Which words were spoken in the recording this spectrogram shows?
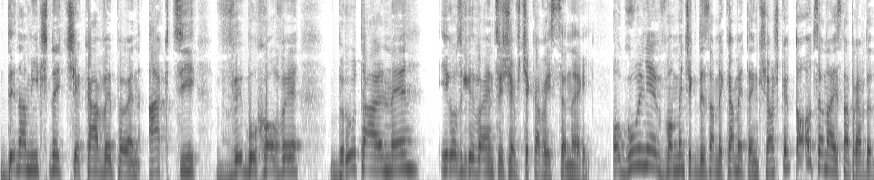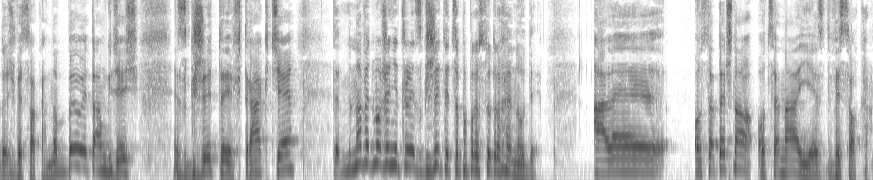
dynamiczny, ciekawy, pełen akcji, wybuchowy, brutalny i rozgrywający się w ciekawej scenerii. Ogólnie w momencie, gdy zamykamy tę książkę, to ocena jest naprawdę dość wysoka. No były tam gdzieś zgrzyty w trakcie, nawet może nie tyle zgrzyty, co po prostu trochę nudy. Ale ostateczna ocena jest wysoka.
